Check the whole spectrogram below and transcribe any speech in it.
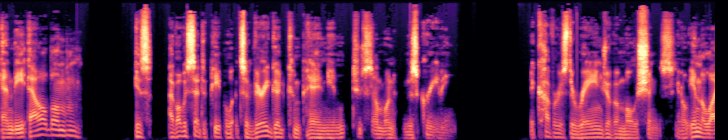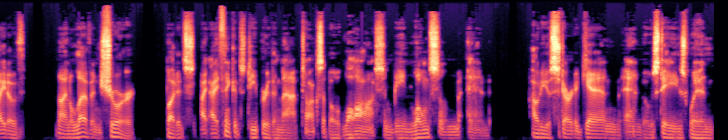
And the album is, I've always said to people, it's a very good companion to someone who's grieving. It covers the range of emotions, you know, in the light of 9-11, sure. But it's, I, I think it's deeper than that. It talks about loss and being lonesome and how do you start again? And those days when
